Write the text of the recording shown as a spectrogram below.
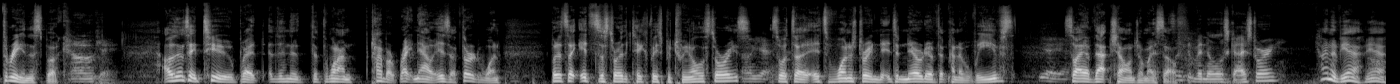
three in this book. Oh, okay. I was going to say two, but then the, the, the one I'm talking about right now is a third one. But it's like it's the story that takes place between all the stories. Oh, yeah, so it's a it's one story. It's a narrative that kind of weaves. Yeah, yeah. So I have that challenge on myself. Like the Vanilla Sky story. Kind of, yeah, yeah.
